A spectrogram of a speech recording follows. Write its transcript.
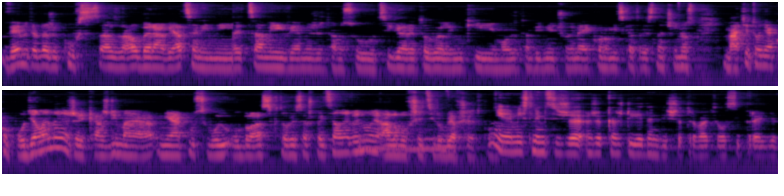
Vieme teda, že KUFS sa zaoberá viacerými vecami, vieme, že tam sú cigaretové linky, môže tam byť niečo iné, ekonomická trestná činnosť. Máte to nejako podelené, že každý má nejakú svoju oblasť, ktoré sa špeciálne venuje, alebo všetci robia všetko? Nie, myslím si, že, že každý jeden vyšetrovateľ si prejde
